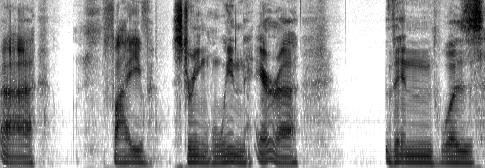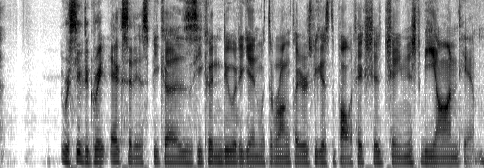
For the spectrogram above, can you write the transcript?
uh, five string win era then was received a great exodus because he couldn't do it again with the wrong players because the politics had changed beyond him.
